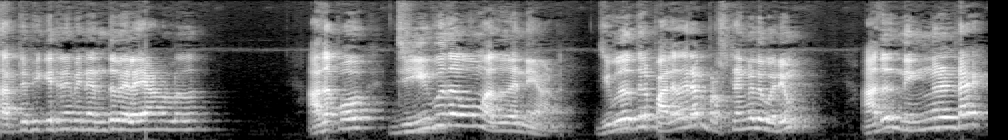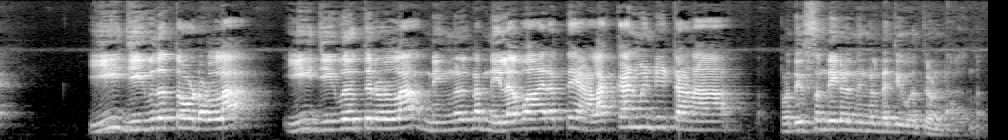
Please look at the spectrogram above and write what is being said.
സർട്ടിഫിക്കറ്റിന് പിന്നെ എന്ത് വിലയാണുള്ളത്? അതപ്പോ ജീവിതവും അത് തന്നെയാണ്. ജീവിതത്തിൽ പലതരം പ്രശ്നങ്ങൾ വരും. അത് നിങ്ങളുടെ ഈ ജീവിതത്തോടുള്ള ഈ ജീവിതത്തിലുള്ള നിങ്ങളുടെ നിലവാരത്തെ അളക്കാൻ വേണ്ടിയിട്ടാണ് ആ പ്രതിസന്ധികൾ നിങ്ങളുടെ ജീവിതത്തിൽ ഉണ്ടാകുന്നത്.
